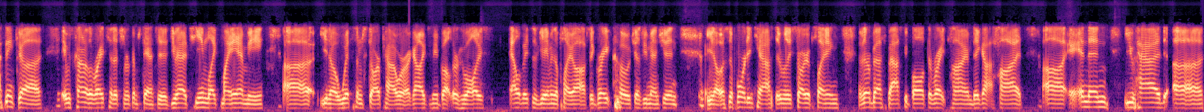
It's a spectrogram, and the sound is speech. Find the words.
I think uh, it was kind of the right set of circumstances. You had a team like Miami, uh, you know, with some star power, a guy like Jimmy Butler who always elevates his game in the playoffs. A great coach, as you mentioned, you know, a supporting cast that really started playing their best basketball at the right time. They got hot, uh, and then you had, uh,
